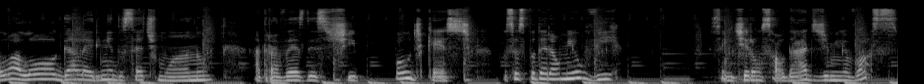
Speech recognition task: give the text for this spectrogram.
Alô, alô, galerinha do sétimo ano. Através deste podcast, vocês poderão me ouvir. Sentiram saudades de minha voz?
